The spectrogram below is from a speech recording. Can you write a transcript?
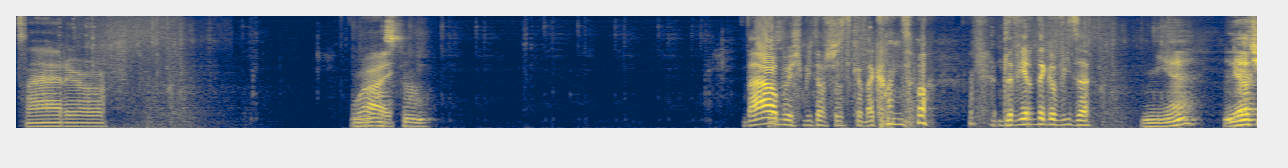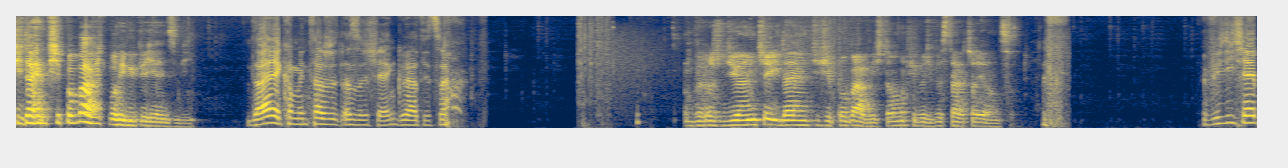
Serio. No, skam. Dałbyś mi to wszystko na konto. Dla wiernego widza. Nie? Ja ci dałem się pobawić moimi pieniędzmi. Daję komentarze dla zasięgu, a ty co? Wyróżniłem cię i dałem ci się pobawić. To musi być wystarczająco. Widzicie,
